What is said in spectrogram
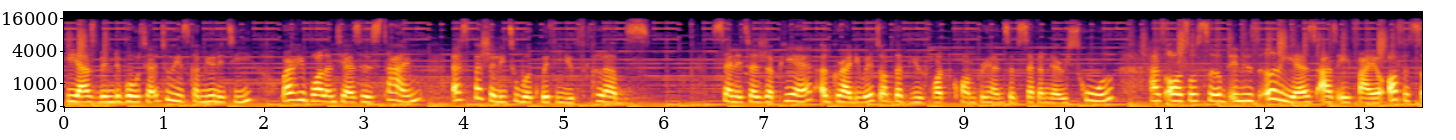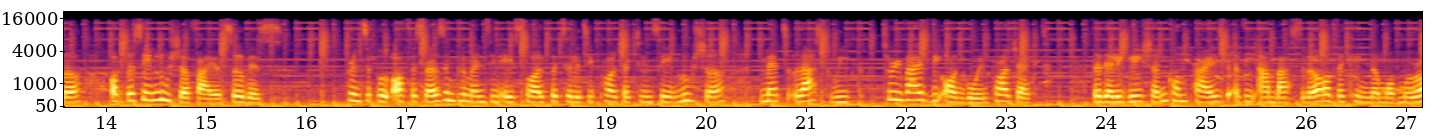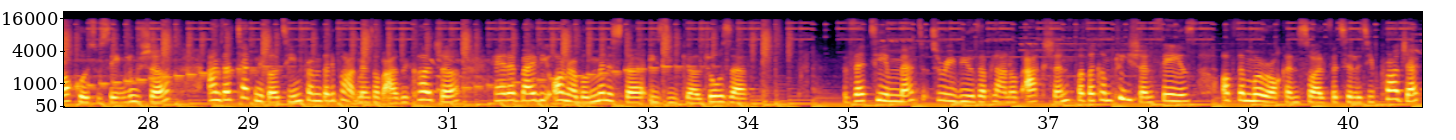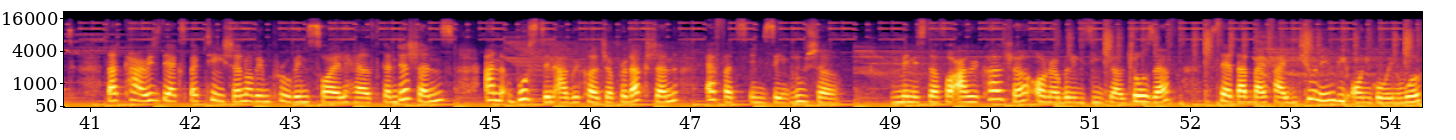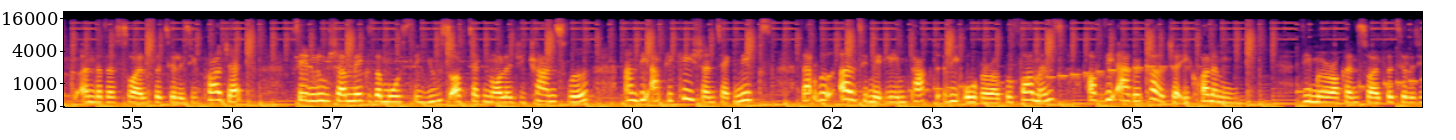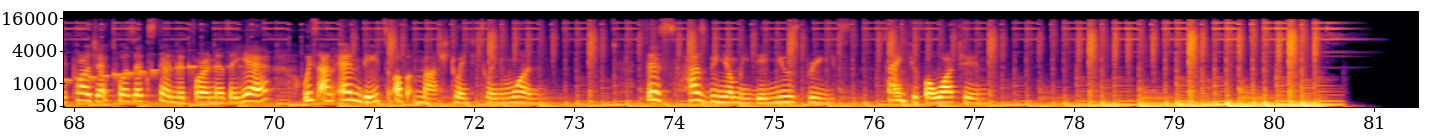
He has been devoted to his community where he volunteers his time, especially to work with youth clubs. Senator Jn Pierre, a graduate of the Vieux-Fort Comprehensive Secondary School, has also served in his early years as a fire officer of the St. Lucia Fire Service. Principal officers implementing a soil fertility project in St. Lucia met last week to revise the ongoing project. The delegation comprised the ambassador of the Kingdom of Morocco to St. Lucia and the technical team from the Department of Agriculture headed by the Honorable Minister Ezekiel Joseph. The team met to review the plan of action for the completion phase of the Moroccan Soil Fertility Project that carries the expectation of improving soil health conditions and boosting agriculture production efforts in St. Lucia. Minister for Agriculture, Honorable Ezekiel Joseph, said that by fine-tuning the ongoing work under the Soil Fertility Project, St. Lucia makes the most use of technology transfer and the application techniques that will ultimately impact the overall performance of the agriculture economy. The Moroccan Soil Fertility Project was extended for another year with an end date of March 2021. This has been your Midday News Brief. Thank you for watching.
